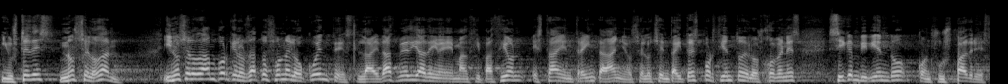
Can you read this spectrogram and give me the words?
y ustedes no se lo dan. Y no se lo dan porque los datos son elocuentes. La edad media de emancipación está en 30 años. El 83% de los jóvenes siguen viviendo con sus padres.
